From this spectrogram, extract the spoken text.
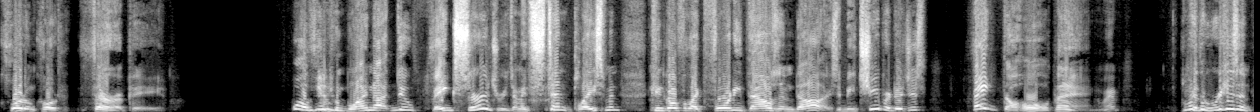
quote-unquote therapy? Well, then why not do fake surgeries? I mean, stent placement can go for like $40,000. It'd be cheaper to just fake the whole thing, right? Mean, the reason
